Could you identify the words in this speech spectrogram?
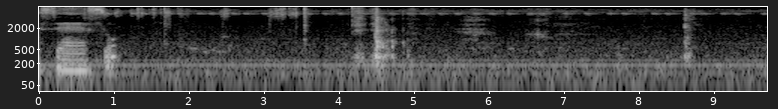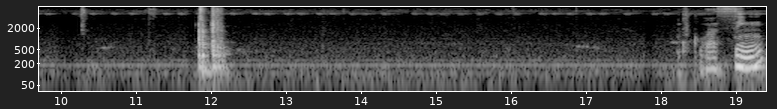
excesso. Ficou assim.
